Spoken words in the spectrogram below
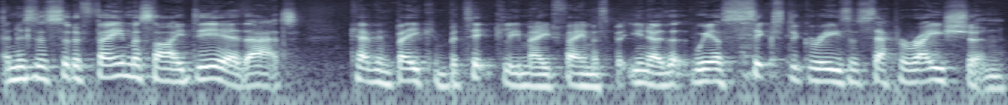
And there's a sort of famous idea that Kevin Bacon particularly made famous, but you know, that we are six degrees of separation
